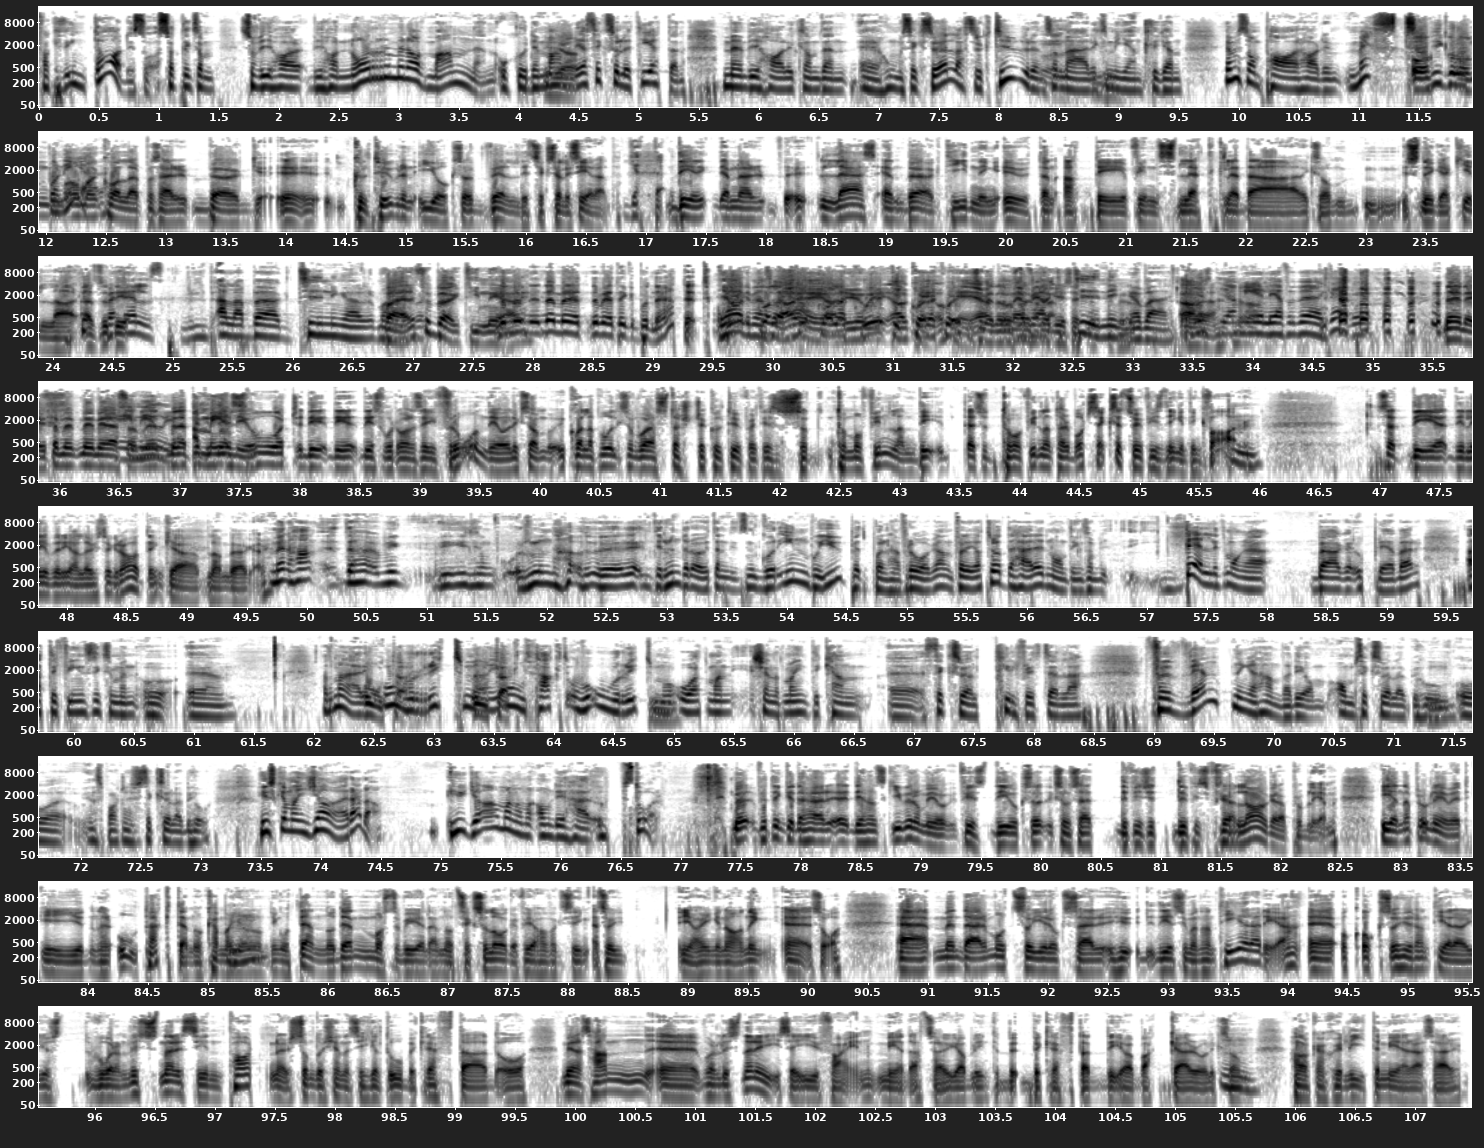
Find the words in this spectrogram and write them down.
faktiskt inte har det så. Så, att liksom, så vi, har, vi har normen av mannen och den manliga Ja. sexualiteten men vi har liksom den eh, homosexuella strukturen som är liksom egentligen, ja men som par har det mest. Och vi går om, upp och ner. om man kollar på så här bögkulturen eh, är ju också väldigt sexualiserad. Jätte. Det, jag menar, eh, läs en bögtidning utan att det finns lättklädda, liksom, mm, snygga killar. Alltså det, alla bögtidningar. Vad är det för bögtidningar? Nej, men, nej, men, nej, men jag tänker på nätet. Ja, det menar kolla, jag. kolla, ja, kolla, ja, som är någon slags tidning, jag bara, Ja, just ja. det, Amelia för bögar. Det- Nej, nej, utan men, alltså, men, att det, det, är svårt, det, det, det är svårt att hålla sig ifrån det och liksom kolla på liksom våra största kulturföreteelser som Tom och Finland. Det, alltså, Tom och Finland tar bort sexet så finns det ingenting kvar. Så att det, det lever i allra högsta grad, tänker jag, bland bögar. Men han, det här, vi, vi liksom rundar, inte rundar av, utan liksom går in på djupet på den här frågan. För jag tror att det här är någonting som vi, väldigt många bögar upplever. Att det finns liksom en... och, eh, att man är i Otakt. orytm, i Otakt. och orytm och att man känner att man inte kan eh, sexuellt tillfredsställa förväntningar handlar det om, om sexuella behov och ens partners sexuella behov. Hur ska man göra då? Hur gör man om, om det här uppstår? Men jag tänker det här, eh, det han skriver om är finns, det är också liksom så att det finns ju, det finns flera lager av problem. Ena problemet är ju den här otakten och kan man göra någonting åt den? Och den måste vi lämna åt sexologer för jag har faktiskt ing, alltså, jag har ingen aning. Eh, så. Eh, men däremot så är det också så här, hur, dels hur man hanterar det eh, och också hur hanterar just våran lyssnare sin partner som då känner sig helt obekräftad. Och, medan han, eh, våra lyssnare i sig är ju fine med att så här, jag blir inte be- bekräftad, jag backar och liksom har kanske lite mera så här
